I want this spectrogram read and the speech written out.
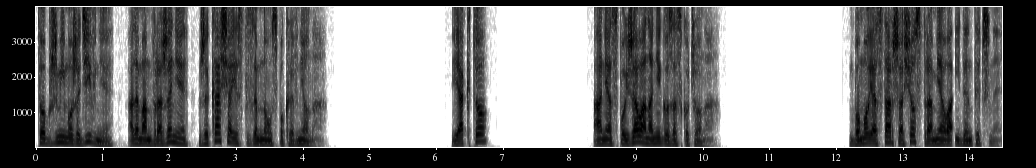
To brzmi może dziwnie, ale mam wrażenie, że Kasia jest ze mną spokrewniona. Jak to? Ania spojrzała na niego zaskoczona. Bo moja starsza siostra miała identyczny.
